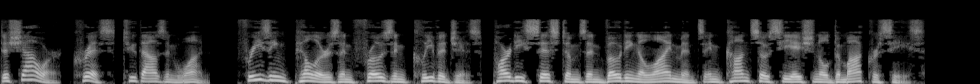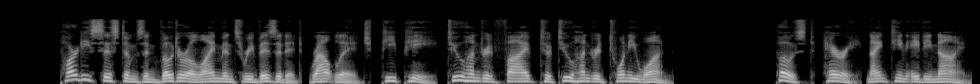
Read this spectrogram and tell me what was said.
Deschouwer, Kris 2001 Freezing Pillars and Frozen Cleavages, Party Systems and Voting Alignments in Consociational Democracies. Party Systems and Voter Alignments Revisited, Routledge, pp. 205–221 Post, Harry 1989,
